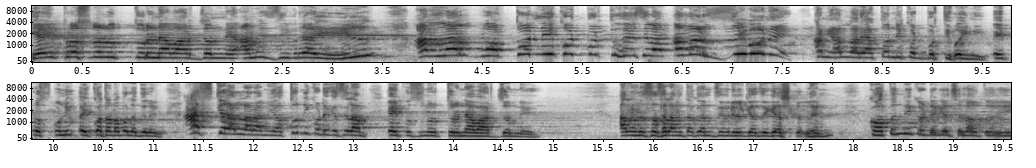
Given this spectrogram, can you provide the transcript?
এই প্রশ্নের উত্তর নেওয়ার জন্য আমি জিব্রাইল, আল্লাহর অত নিকটবর্তী হয়েছিলাম আমার জীবনে। আমি আল্লাহর এত নিকটবর্তী হইনি। এই প্রশ্ন এই কথাটা বলে দিলেন। আজকে আল্লাহর আমি এত নিকটে গেছিলাম, এই প্রশ্নের উত্তর নেওয়ার জন্য। আল্লাহ সাল্লাম তখন জিবরিলকে জিজ্ঞাসা করলেন, কত নিকটে গেছিলাম তুমি?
